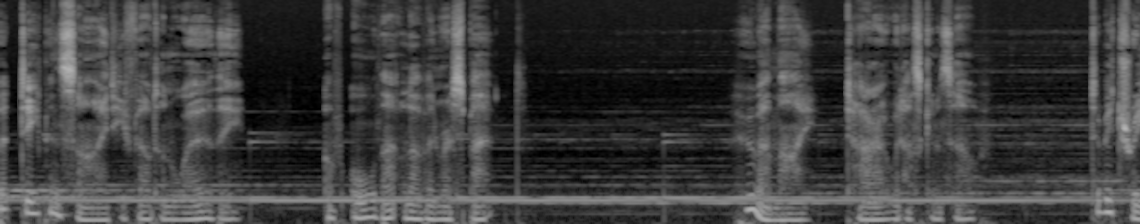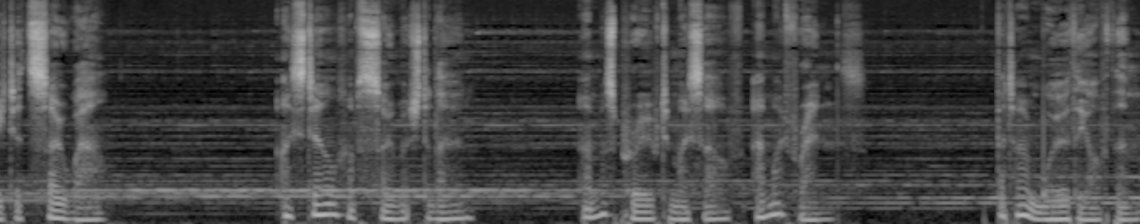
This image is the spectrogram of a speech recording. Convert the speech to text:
but deep inside he felt unworthy of all that love and respect. Who am I, Taro would ask himself, to be treated so well? I still have so much to learn. I must prove to myself and my friends that I am worthy of them.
